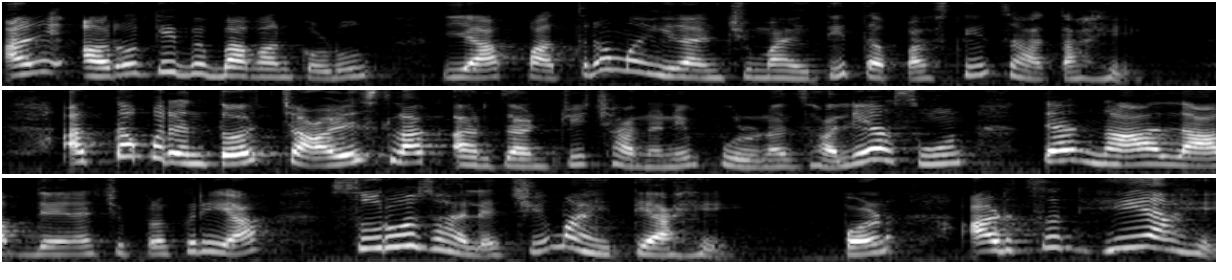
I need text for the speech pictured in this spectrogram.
आणि आरोग्य विभागांकडून या पात्र महिलांची माहिती तपासली जात आहे. आतापर्यंत चाळीस लाख अर्जांची छाननी पूर्ण झाली असून त्यांना लाभ देण्याची प्रक्रिया सुरू झाल्याची माहिती आहे. पण अडचण ही आहे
